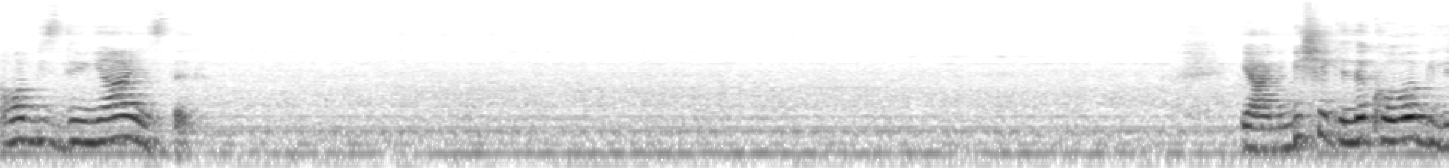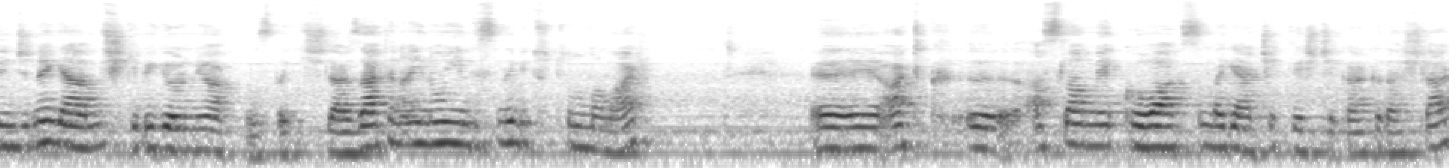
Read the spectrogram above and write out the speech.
Ama biz dünyayız dedi. Yani bir şekilde kova bilincine gelmiş gibi görünüyor aklınızdaki kişiler. Zaten ayın 17'sinde bir tutulma var. Ee, artık e, aslan ve kova aksında gerçekleşecek arkadaşlar.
